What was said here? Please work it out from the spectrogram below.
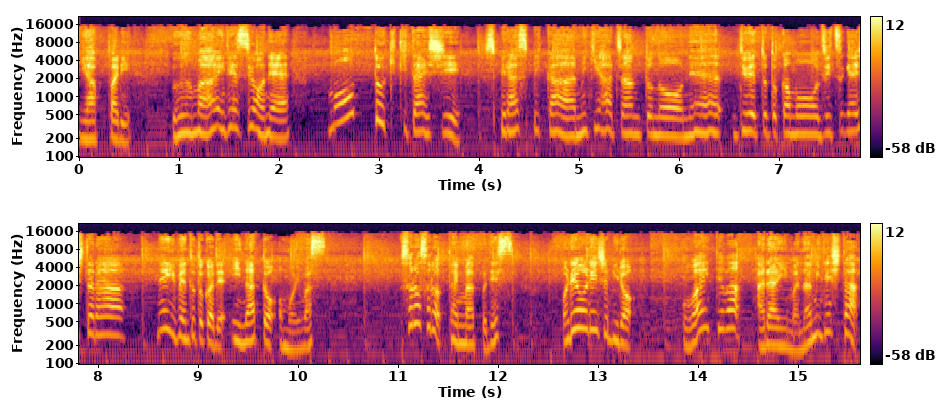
やっぱりうまいですよね。もっと聞きたいしスピラスピカーミキハちゃんとのねデュエットとかも実現したらねイベントとかでいいなと思います。そろそろタイムアップです。オレオレジュビロ。お相手は新井まなみでした。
